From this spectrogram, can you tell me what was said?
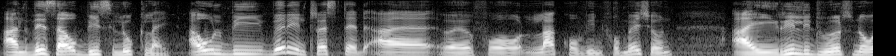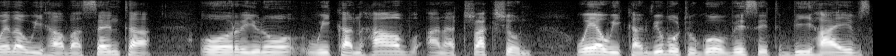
And this is how bees look like. I will be very interested uh, uh, for lack of information. I really do not know whether we have a center or, you know, we can have an attraction where we can be able to go visit beehives.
